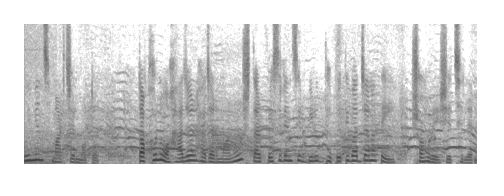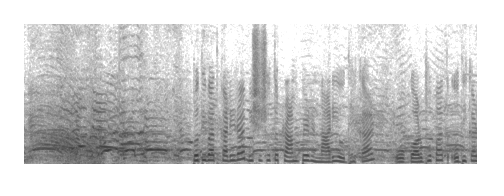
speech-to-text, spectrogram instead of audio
উইমেন্স মার্চের মতো। তখনও হাজার হাজার মানুষ তার প্রেসিডেন্সির বিরুদ্ধে প্রতিবাদ জানাতেই শহরে এসেছিলেন। প্রতিবাদকারীরা, বিশেষত ট্রাম্পের নারী অধিকার ও গর্ভপাত অধিকার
